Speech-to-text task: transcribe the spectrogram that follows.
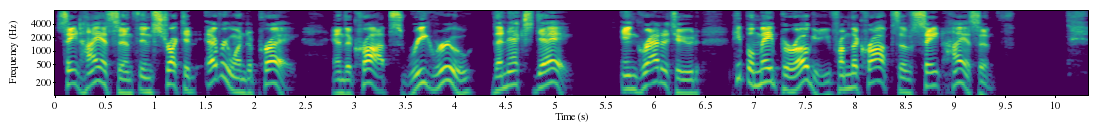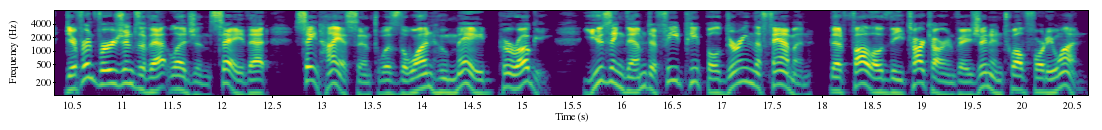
St. Hyacinth instructed everyone to pray, and the crops regrew the next day. In gratitude, people made pierogi from the crops of St. Hyacinth. Different versions of that legend say that St. Hyacinth was the one who made pierogi, using them to feed people during the famine that followed the Tartar invasion in 1241.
